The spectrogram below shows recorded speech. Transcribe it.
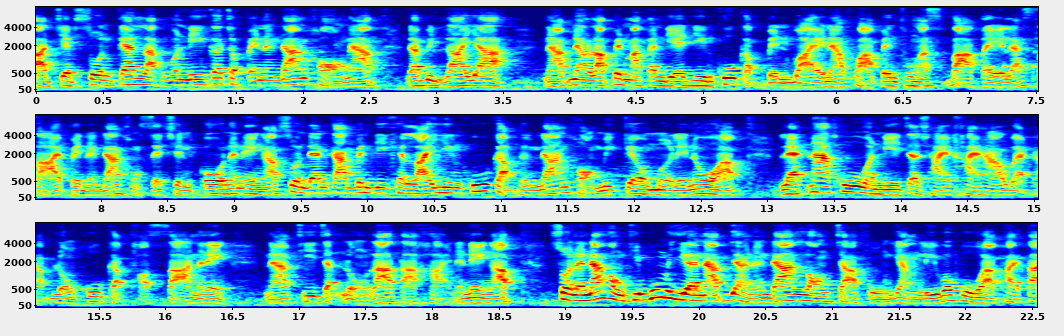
บาดเจ็บส่วนแกนหลักวันนี้ก็จะเป็นทางด้านของนะครับดาบิดลายานะครับแนวรับเป็นมากันเดียยืนคู่กับเบนไว้นะขวาเป็นโทมัสบาเตและซ้ายเป็นทางด้านของเซเชนโกนั่นเองครับส่วนแดนกลางเป็นดีแคนไลท์ยืนคู่กับทางด้านของมิเกลเมเรโนครับและหน้าคู่วันนี้จะใช้คายฮาวเวดครับลงคู่กับทอสซานนั่นเองนะครับที่จะลงล่าตาข่ายนั่นเองครับส่วนในด้านของทีมผู้มาเยือนนะครับอย่างทางด้านรองจ่าฝูงอย่างลิเวอร์พูลภายใต้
